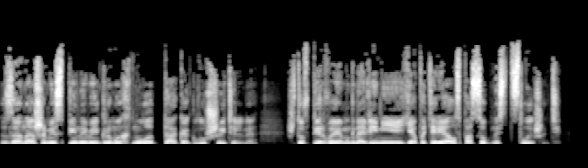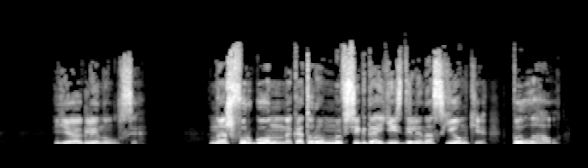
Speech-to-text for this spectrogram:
За нашими спинами громыхнуло так оглушительно, что в первое мгновение я потерял способность слышать. Я оглянулся. Наш фургон, на котором мы всегда ездили на съемки, пылал —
